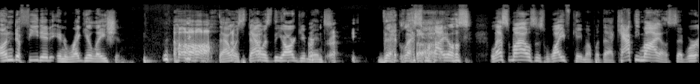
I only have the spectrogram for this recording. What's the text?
undefeated in regulation. oh, That was that was the argument that Les Miles, Les Miles' wife came up with that. Kathy Miles said, "We're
